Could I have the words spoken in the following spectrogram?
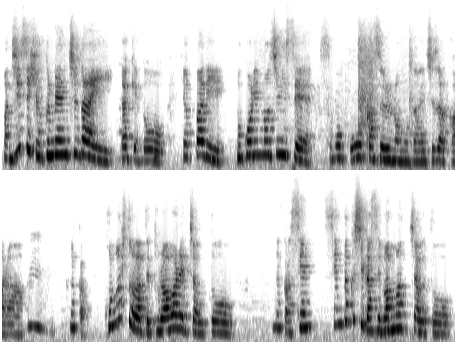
まあ、人生100年時代だけどやっぱり残りの人生すごく謳歌するのも大事だから、うん、なんかこの人だってとらわれちゃうとなんか選択肢が狭まっちゃうと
